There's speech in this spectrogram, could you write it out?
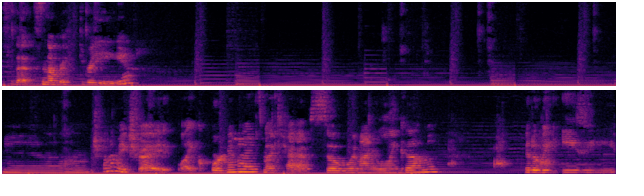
So that's number 3. And I'm trying to make sure I like organize my tabs so when I link them, it'll be easy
